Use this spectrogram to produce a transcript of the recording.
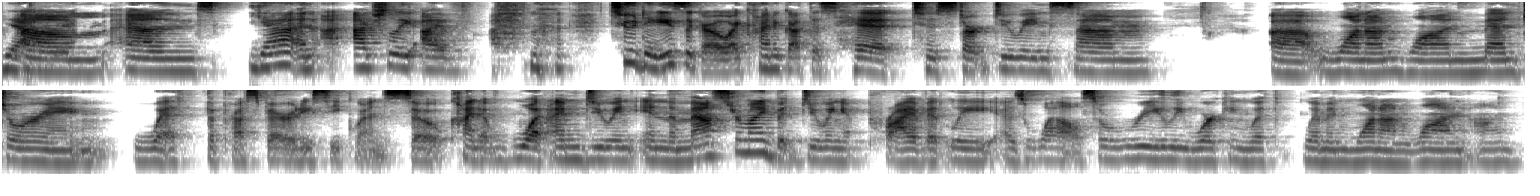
Yeah. Um, and yeah, and actually, I've two days ago I kind of got this hit to start doing some uh, one-on-one mentoring with the prosperity sequence. So kind of what i'm doing in the mastermind but doing it privately as well. So really working with women one-on-one on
